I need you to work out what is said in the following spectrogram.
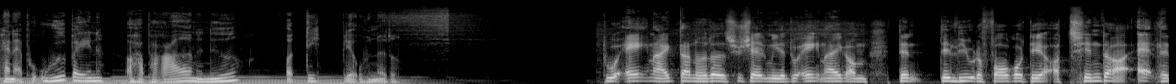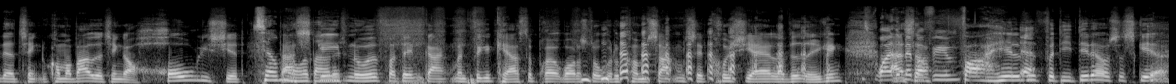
Han er på udebane og har paraderne nede, og det bliver udnyttet. Du aner ikke, der er noget, der er sociale medier. Du aner ikke om den, det liv, der foregår der, og Tinder og alt det der ting. Du kommer bare ud og tænker, holy shit, Tell der er sket it. noget fra den gang, man fik et kærestebrev, hvor der stod, hvor du kom sammen, sæt kryds ja, eller ved ikke. ikke? altså, med parfume. For helvede, ja. fordi det der jo så sker,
